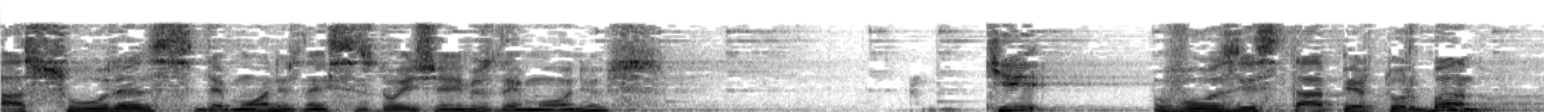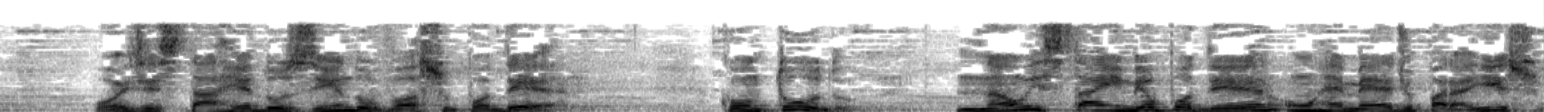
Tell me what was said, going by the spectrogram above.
asuras, demônios, né, esses dois gêmeos demônios, que vos está perturbando, pois está reduzindo o vosso poder. Contudo, não está em meu poder um remédio para isso,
